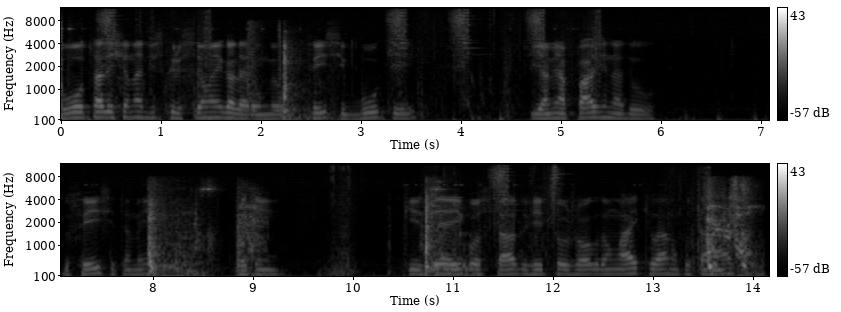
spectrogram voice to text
Vou voltar deixando na descrição aí, galera, o meu Facebook aí, e a minha página do do Face também. Pra quem quiser aí gostar do jeito que eu jogo, dá um like lá, não custa nada.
